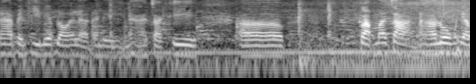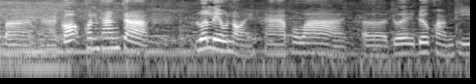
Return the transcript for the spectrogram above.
นะเป็นที่เรียบร้อยแล้วนั่นเองนะคะจากที่กลับมาจากนะคะโรงพยาบาลนะก็ค่อนข้างจะรวดเร็วหน่อยนะคะเพราะว่าด้วยด้วยความที่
